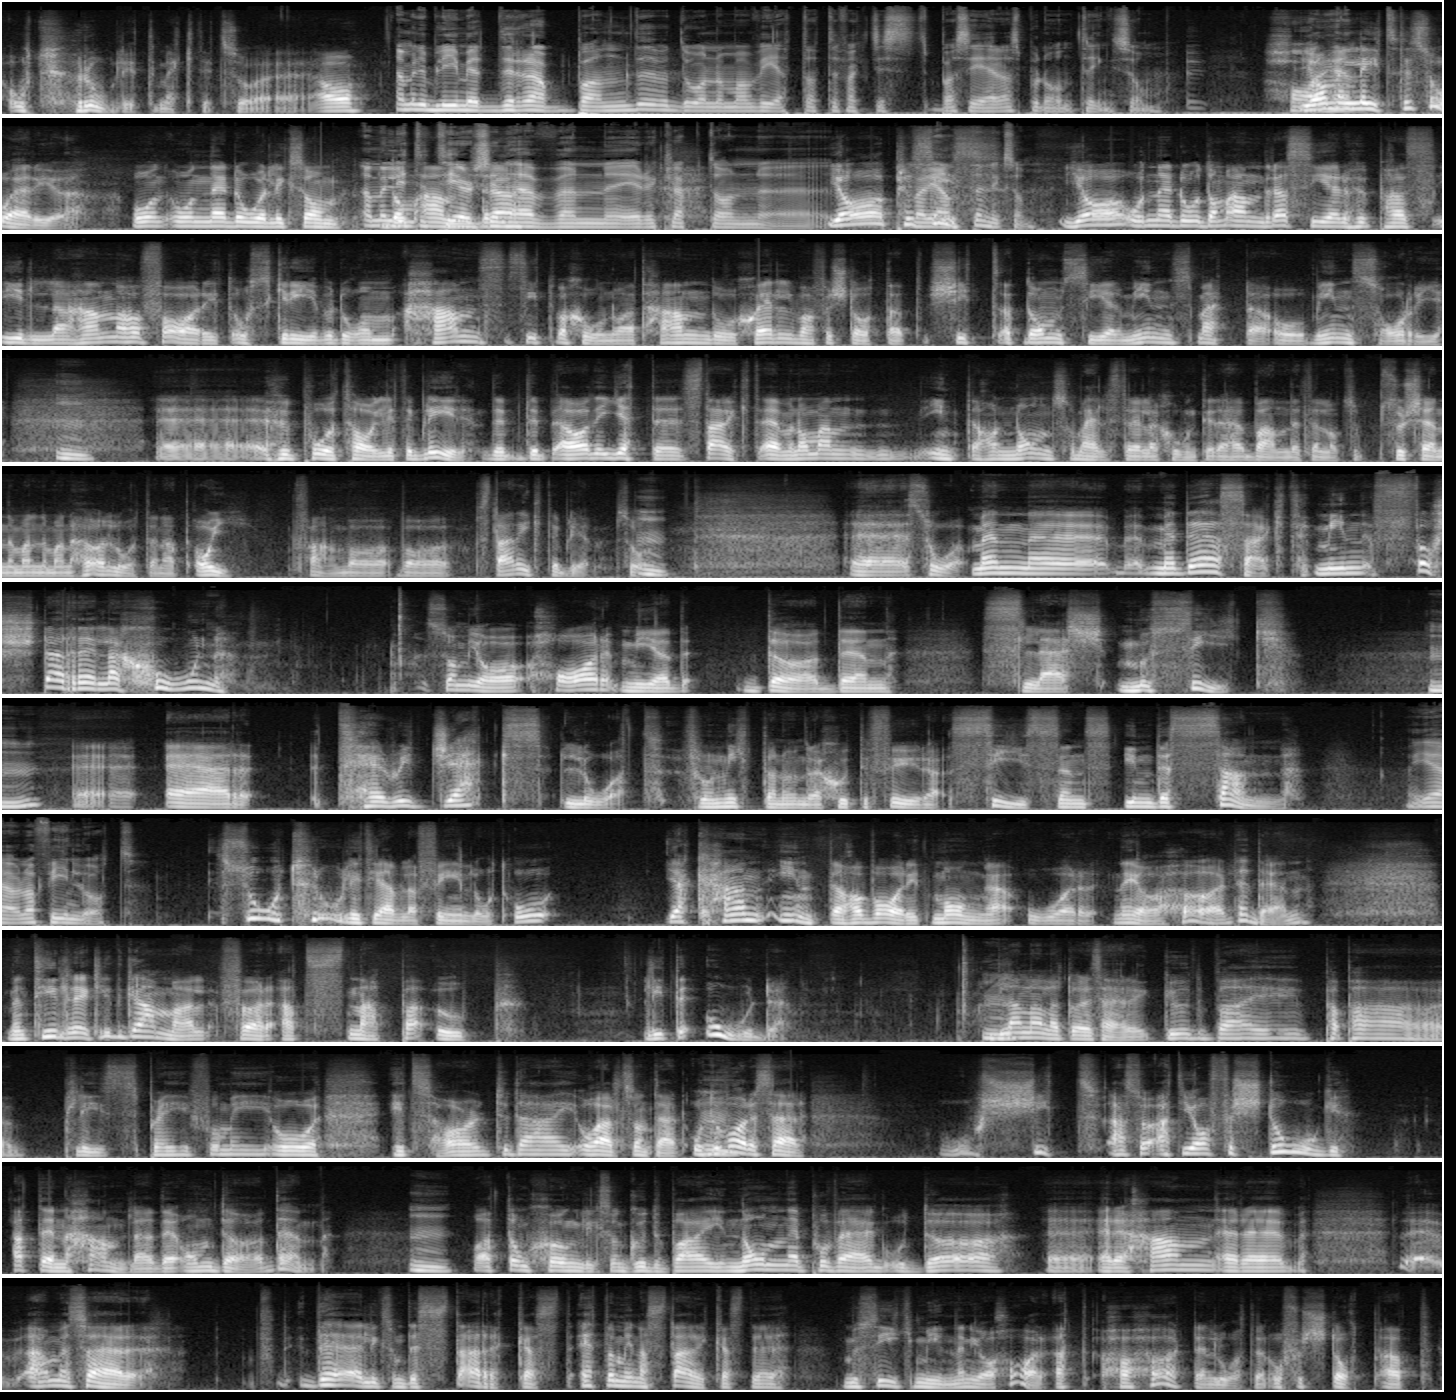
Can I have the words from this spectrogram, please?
otroligt mäktigt. Så eh, ja, Ja men det blir mer drabbande då när man vet att det faktiskt baseras på någonting som har ja hänt men lite så är det ju. Och, och när då liksom Ja men de lite andra... Tears in Heaven, Eric Clapton eh, Ja precis. varianten liksom Ja, och när då de andra ser hur pass illa han har farit och skriver då om hans situation och att han då själv har förstått att shit, att de ser min smärta och min sorg. mm. Eh, hur påtagligt det blir. Det, det, ja, det är jättestarkt. Även om man inte har någon som helst relation till det här bandet eller något så, så känner man när man hör låten att oj, fan vad, vad starkt det blev. Så. Mm. Eh, så, men eh, med det sagt, min första relation som jag har med döden slash musik mm. eh, är Terry Jacks låt från 1974 Seasons in the Sun. Jävla fin låt. Så otroligt jävla fin låt och jag kan inte ha varit många år när jag hörde den. Men tillräckligt gammal för att snappa upp lite ord. Mm. Bland annat då är det så här Goodbye pappa Please pray for me och It's hard to die och allt sånt där. Och då mm. var det så här Oh shit, alltså att jag förstod att den handlade om döden. Mm. Och att de sjöng liksom goodbye, någon är på väg att dö. Eh, är det han? Är det... Eh, ja men så här. Det är liksom det starkaste, ett av mina starkaste musikminnen jag har. Att ha hört den låten och förstått att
